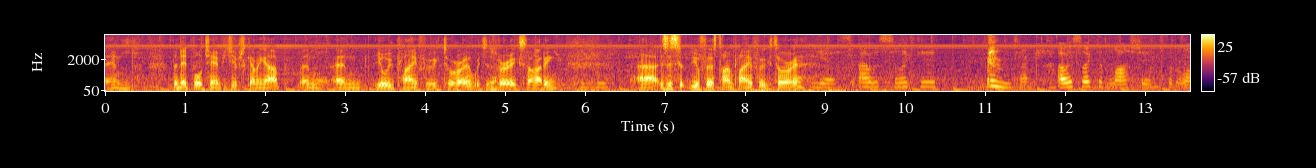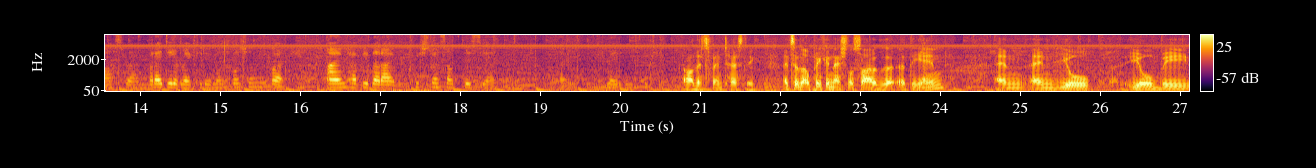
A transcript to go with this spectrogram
and the netball championships coming up and, yeah. and you'll be playing for Victoria which is yeah. very exciting. Uh, is this your first time playing for Victoria? Yes, I was selected sorry, I was selected last year for the last round but I didn't make it in unfortunately but I'm happy that I pushed myself this year and I made it into the team. Oh, that's fantastic. And so they'll pick a national side at the, at the yeah. end, and and you'll you'll be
